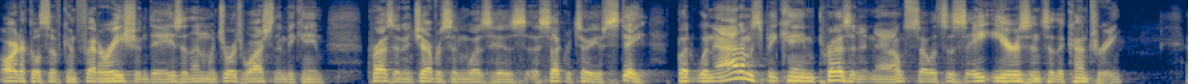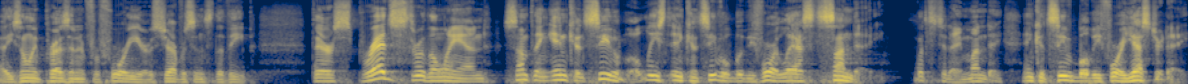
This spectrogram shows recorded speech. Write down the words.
Articles of Confederation days. And then when George Washington became president, Jefferson was his uh, Secretary of State. But when Adams became president now, so it's his eight years into the country, uh, he's only president for four years, Jefferson's the Veep. There spreads through the land something inconceivable, at least inconceivable before last Sunday. What's today? Monday. Inconceivable before yesterday.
